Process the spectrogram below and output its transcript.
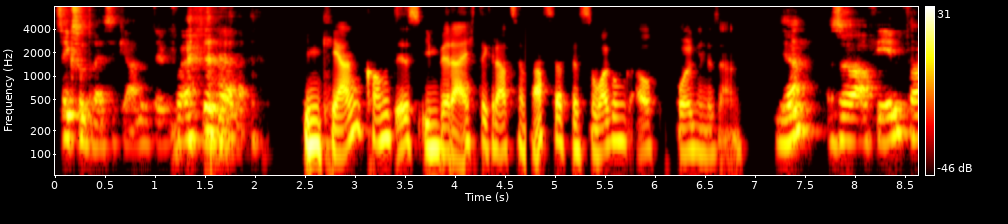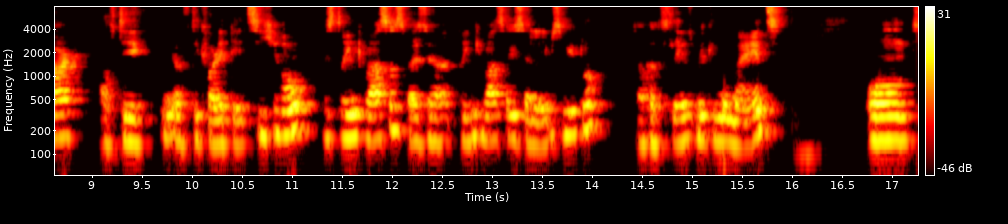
36 Jahren in dem Fall. Im Kern kommt es im Bereich der Grazer Wasserversorgung auf Folgendes an. Ja, also auf jeden Fall auf die, auf die Qualitätssicherung des Trinkwassers, weil ja, Trinkwasser ist ein Lebensmittel, auch das Lebensmittel Nummer eins. Und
